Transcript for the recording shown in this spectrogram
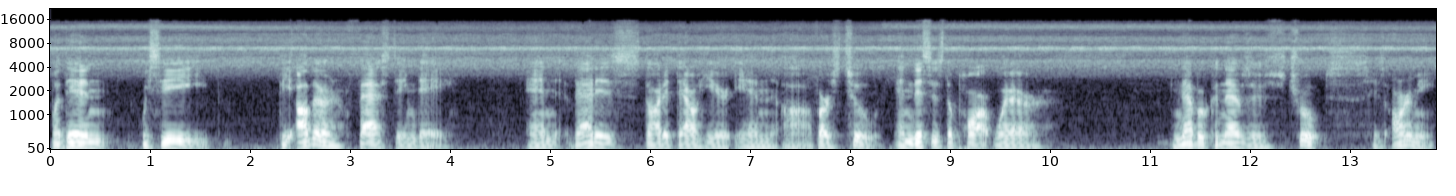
But then we see the other fasting day, and that is started down here in uh, verse 2. And this is the part where Nebuchadnezzar's troops, his army,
